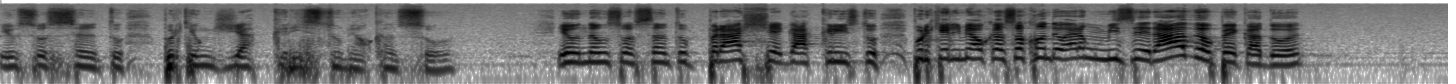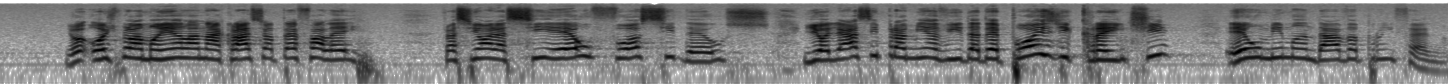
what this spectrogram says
Eu sou santo porque um dia Cristo me alcançou. Eu não sou santo para chegar a Cristo, porque Ele me alcançou quando eu era um miserável pecador. Eu, hoje pela manhã, lá na classe, eu até falei. Falei assim: olha, se eu fosse Deus e olhasse para a minha vida depois de crente, eu me mandava para o inferno.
